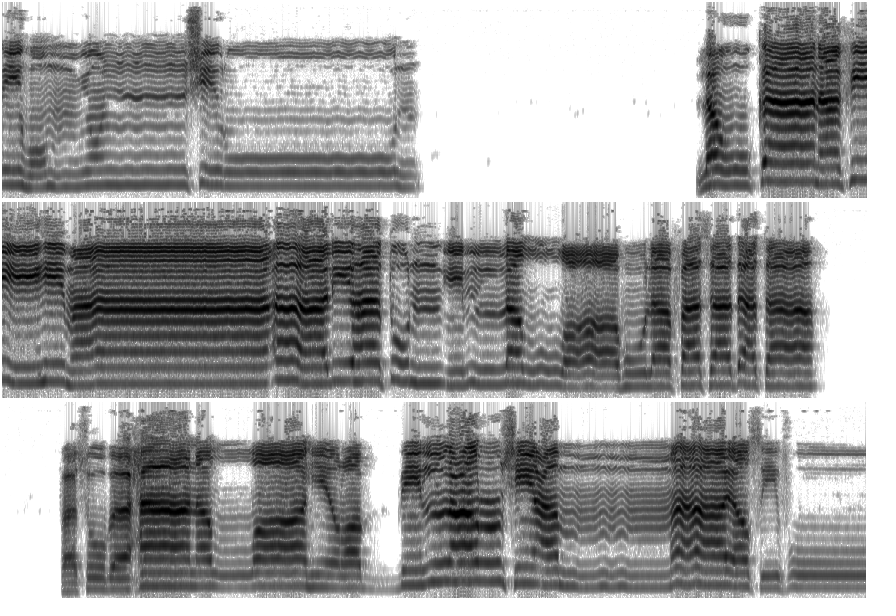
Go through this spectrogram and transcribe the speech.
الأرض هم ينشرون لو كان فيهما آلهة إلا الله لفسدتا فسبحان الله رب العرش عما يصفون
